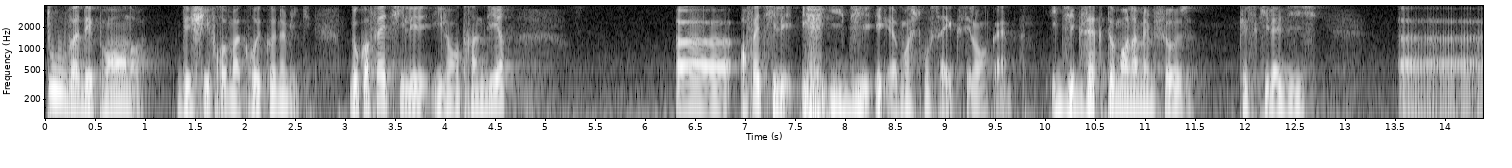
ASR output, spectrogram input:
Tout va dépendre des chiffres macroéconomiques. Donc en fait, il est, il est en train de dire, euh, en fait, il, il dit, moi je trouve ça excellent quand même, il dit exactement la même chose que ce qu'il a dit, euh,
